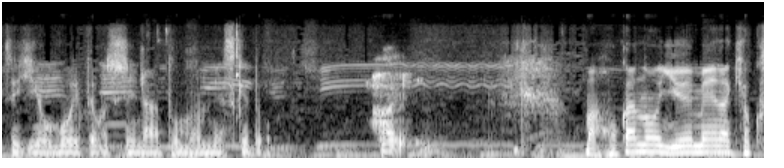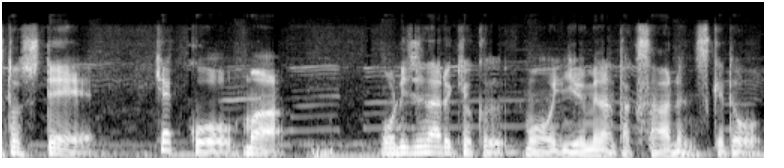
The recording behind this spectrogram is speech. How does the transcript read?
ぜひ覚えてほしいなと思うんですけど、はい。まあ、他の有名な曲として、結構、まあ、オリジナル曲も有名なのたくさんあるんですけど、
